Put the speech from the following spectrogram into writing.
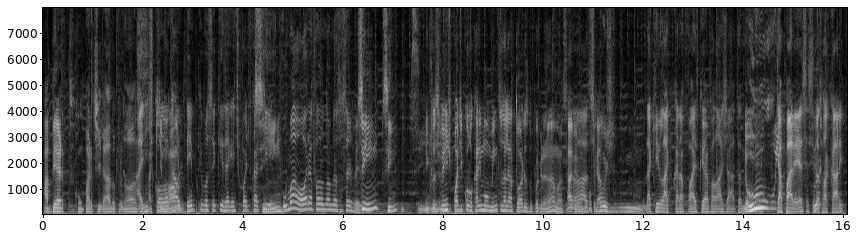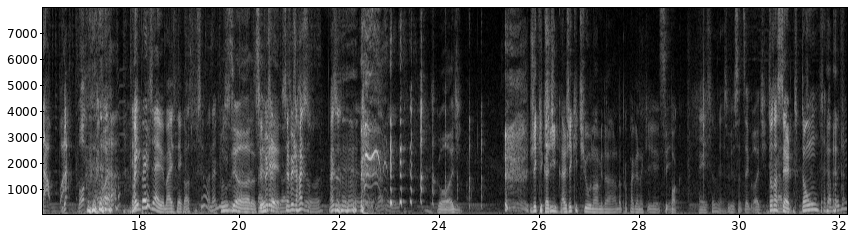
aberto. Compartilhado por nós. A gente coloca o tempo que você quiser, que a gente pode ficar Sim. aqui uma hora falando o nome da sua cerveja. Sim, sim. Sim. Inclusive a gente pode colocar em momentos aleatórios do programa, sabe? Ah, Qualquer- tipo um, daquele lá que o cara faz, que eu ia falar já também. Né? Que aparece assim na sua cara e tal. Ah, volta, vai embora. Você nem percebe, mas o negócio funciona ali. Funciona. Cerveja, vê? cerveja raiz. Raiz- God. Jequiti. É Jequiti o nome da, da propaganda que Sim. pipoca. É isso mesmo. Silvio Santos é God. Então tá acaba- certo. Então. Você acabou de.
